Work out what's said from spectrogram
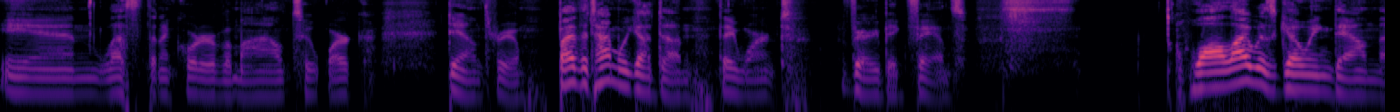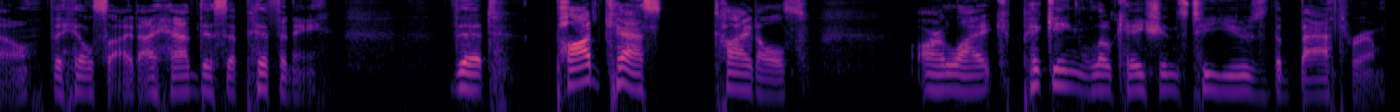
in less than a quarter of a mile to work down through. By the time we got done, they weren't very big fans. While I was going down, though, the hillside, I had this epiphany that podcast titles are like picking locations to use the bathroom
